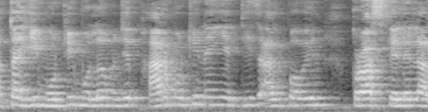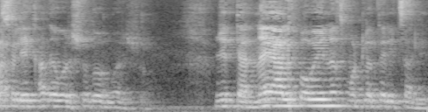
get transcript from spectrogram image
आता ही मोठी मुलं म्हणजे फार मोठी नाहीये तीच अल्पवयीन क्रॉस केलेलं असेल एखादं वर्ष दोन वर्ष. म्हणजे त्यांनाही अल्पवयीनच म्हटलं तरी चालेल.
